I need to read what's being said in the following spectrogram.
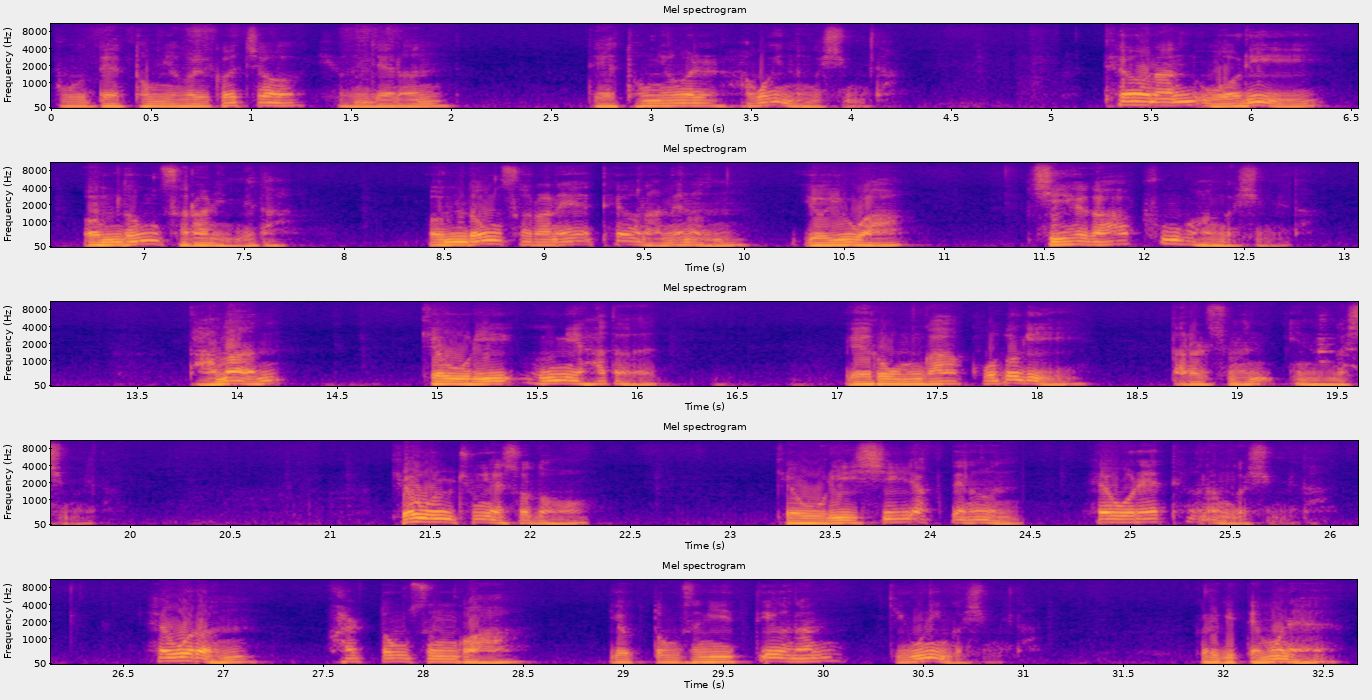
부대통령을 거쳐 현재는 대통령을 하고 있는 것입니다. 태어난 월이 엄동설안입니다. 엄동설안에 태어나면 여유와 지혜가 풍부한 것입니다. 다만 겨울이 의미하듯 외로움과 고독이 따를 수는 있는 것입니다. 겨울 중에서도 겨울이 시작되는 해월에 태어난 것입니다. 해월은 활동성과 역동성이 뛰어난 기운인 것입니다. 그렇기 때문에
